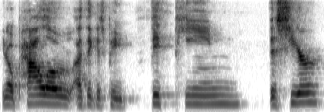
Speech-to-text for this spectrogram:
You know, Paolo, I think, is paid 15 this year.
